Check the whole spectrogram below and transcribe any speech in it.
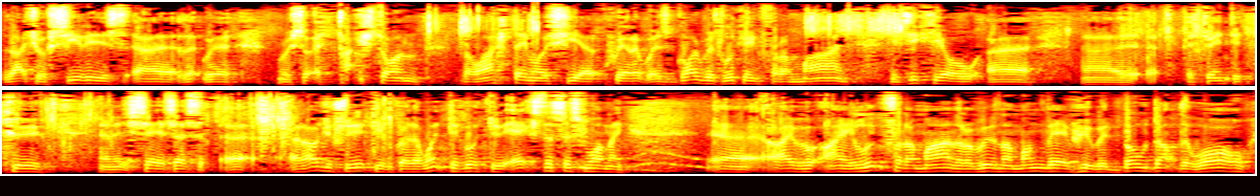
the actual series uh, that we, we sort of touched on the last time I was here, where it was God was looking for a man, Ezekiel uh, uh, 22, and it says this, uh, and I'll just read it to you because I want to go to Exodus this morning. I, I look for a man or a woman among them who would build up the wall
